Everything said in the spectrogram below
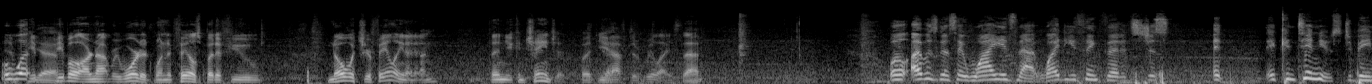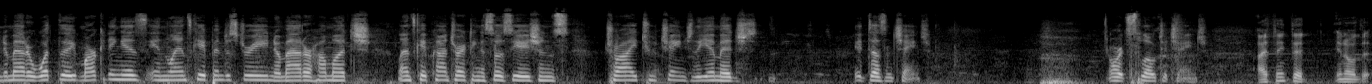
Well, what- peop- Yeah. People are not rewarded when it fails, but if you know what you're failing in, then you can change it. But you have to realize that. Well, I was going to say, why is that? Why do you think that it's just it? It continues to be, no matter what the marketing is in landscape industry, no matter how much landscape contracting associations try to change the image, it doesn't change, or it's slow to change. I think that you know that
